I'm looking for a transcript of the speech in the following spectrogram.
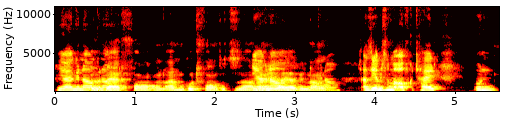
Ja, genau, äh, genau. Bad Fonds und einem Good Fonds sozusagen. Ja, genau, ja, ja, genau. Genau. Also die haben es nochmal aufgeteilt und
